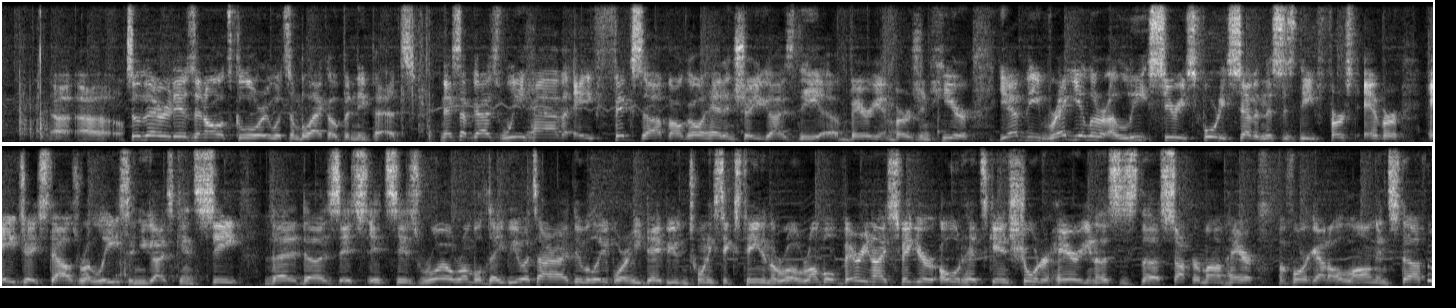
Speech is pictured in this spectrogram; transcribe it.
uh-oh. So there it is in all its glory with some black open knee pads. Next up, guys, we have a fix-up. I'll go ahead and show you guys the uh, variant version here. You have the regular Elite Series 47. This is the first ever AJ Styles release, and you guys can see that it does. It's, it's his Royal Rumble debut attire, I do believe, where he debuted in 2016 in the Royal Rumble. Very nice figure, old head scan, shorter hair. You know, this is the soccer mom hair before it got all long and stuff.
